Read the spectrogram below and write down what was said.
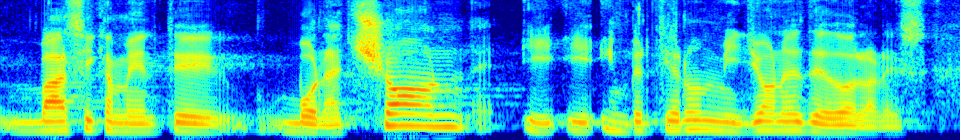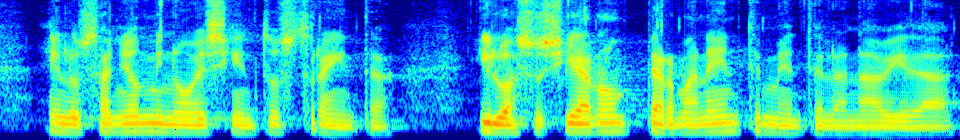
básicamente bonachón, y, invirtieron millones de dólares en los años 1930 y lo asociaron permanentemente a la Navidad.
